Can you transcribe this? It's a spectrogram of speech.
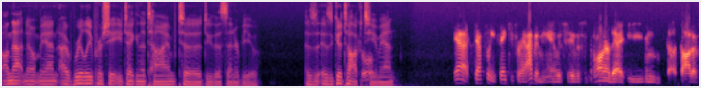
on that note, man, I really appreciate you taking the time to do this interview. It was, it was good talking to you, man. Yeah, definitely. Thank you for having me. It was it was an honor that you even thought of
